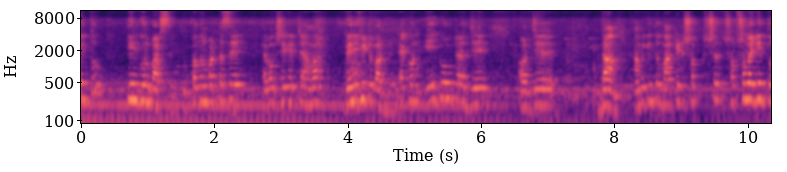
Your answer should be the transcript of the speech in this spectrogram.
কিন্তু তিন গুণ বাড়ছে, উৎপাদন বাড়তেছে এবং সেক্ষেত্রে আমার বেনিফিটও বাড়বে। এখন এই গরুটার যে ওর যে দাম, আমি কিন্তু মার্কেটে সব সবসময় কিন্তু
